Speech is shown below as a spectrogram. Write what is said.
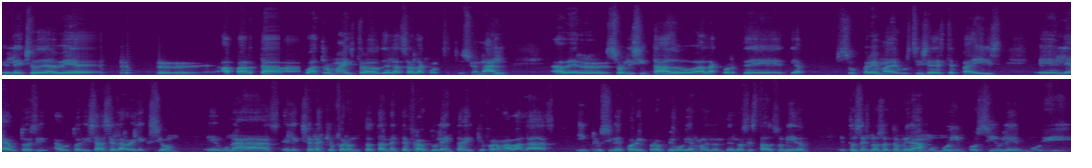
el hecho de haber apartado a cuatro magistrados de la sala constitucional, haber solicitado a la Corte Suprema de Justicia de este país eh, le autorizase la reelección, eh, unas elecciones que fueron totalmente fraudulentas y que fueron avaladas inclusive por el propio gobierno de los, Estados Unidos. Entonces nosotros miramos muy imposible, muy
